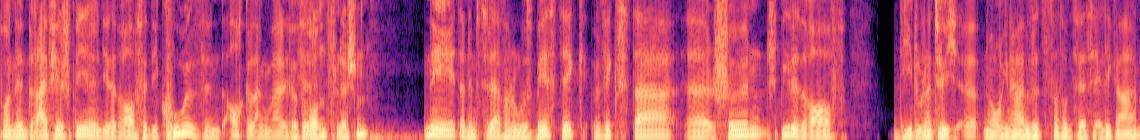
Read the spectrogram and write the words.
von den drei, vier Spielen, die da drauf sind, die cool sind, auch gelangweilt Das bist. Raumflashen. Nee, dann nimmst du dir einfach einen USB-Stick, wickst da äh, schön Spiele drauf, die du natürlich äh, im Original besitzt, weil sonst wäre es ja illegal.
